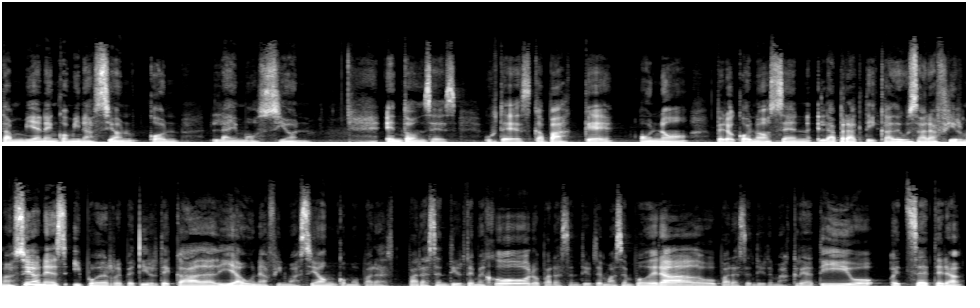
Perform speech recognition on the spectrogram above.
también en combinación con la emoción. Entonces, ustedes capaz que o no, pero conocen la práctica de usar afirmaciones y poder repetirte cada día una afirmación como para, para sentirte mejor o para sentirte más empoderado o para sentirte más creativo, etc.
